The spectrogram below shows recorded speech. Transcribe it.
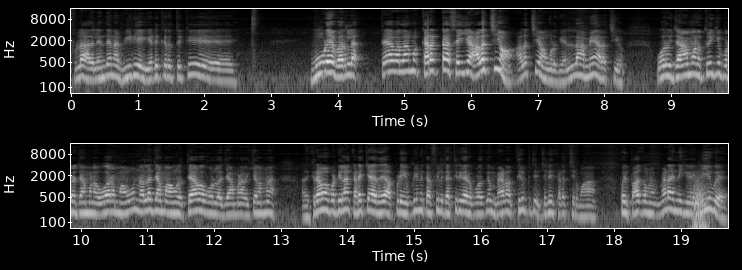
ஃபுல்லாக அதுலேருந்தே நான் வீடியோ எடுக்கிறதுக்கு மூடே வரல. தேவையில்லாமல் கரெக்டாக செய்ய அலட்சியம். அலட்சியம் அவங்களுக்கு. எல்லாமே அலட்சியம். ஒரு ஜாமானை தூக்கி போகிற ஜாமானை ஓரமாகவும் நல்ல ஜாமான் அவங்களுக்கு தேவை பொருள ஜாமானை வைக்கலாமா அது கிராமப்பட்டிலாம் கிடைக்காது. அப்படி இப்படின்னு கஃபீல் கத்திரிக்கார போகிறதுக்கு மேடம் திருப்பி திருப்பி சொல்லி கிடச்சிருமா? போய் பார்க்க முடியும். மேடம் இன்றைக்கி லீவு.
